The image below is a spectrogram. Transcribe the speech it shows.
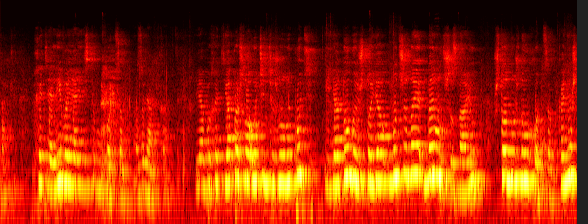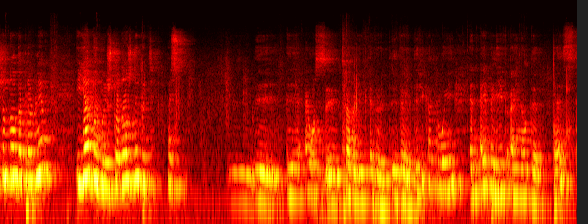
так. Хотя я есть уходцем, азулянка. Я бы хот... я прошла очень тяжелый путь, и я думаю, что я лучше, наилучше знаю, что нужно уходцам. Конечно, много проблем, и я думаю, что должны быть... I was traveling a very difficult way, and I believe I know the best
